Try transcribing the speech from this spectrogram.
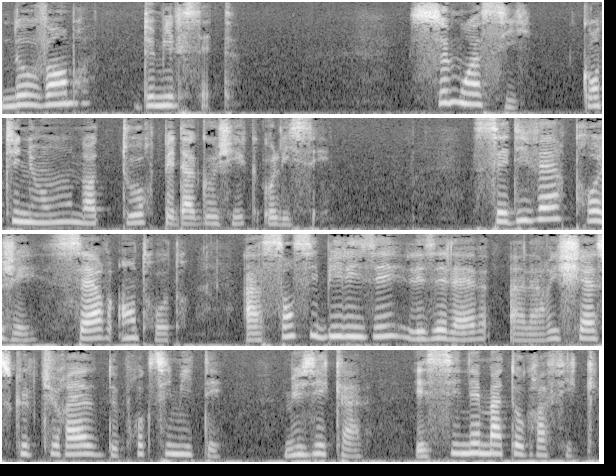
Novembre 2007 Ce mois-ci, continuons notre tour pédagogique au lycée. Ces divers projets servent entre autres à sensibiliser les élèves à la richesse culturelle de proximité, musicale et cinématographique.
